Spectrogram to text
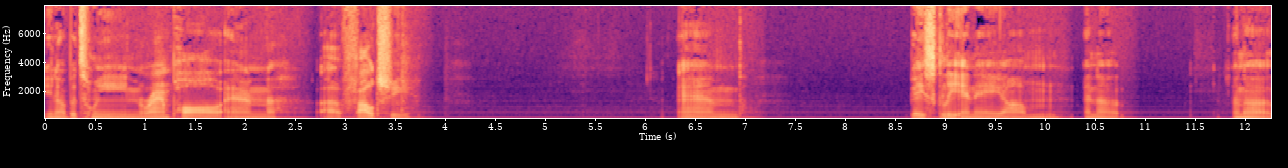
you know, between Rand Paul and uh, Fauci. And basically in a um in a in a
